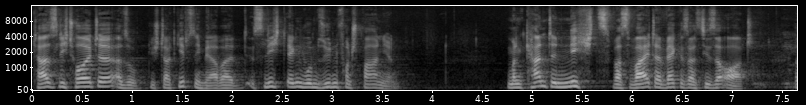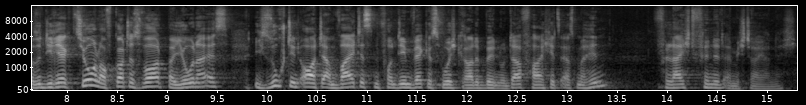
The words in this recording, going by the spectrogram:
Tarsis liegt heute, also die Stadt gibt es nicht mehr, aber es liegt irgendwo im Süden von Spanien. Man kannte nichts, was weiter weg ist als dieser Ort. Also die Reaktion auf Gottes Wort bei Jona ist, ich suche den Ort, der am weitesten von dem weg ist, wo ich gerade bin. Und da fahre ich jetzt erstmal hin. Vielleicht findet er mich da ja nicht.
